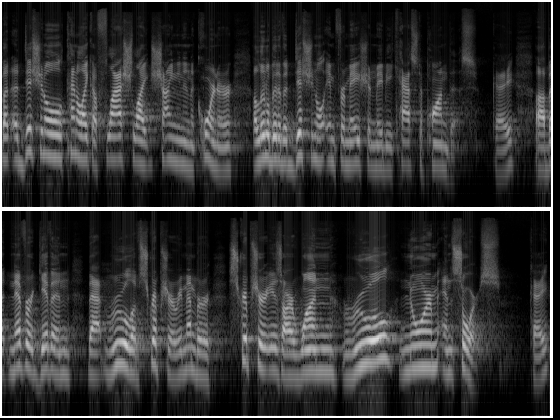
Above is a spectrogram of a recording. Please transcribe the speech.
but additional, kind of like a flashlight shining in a corner, a little bit of additional information may be cast upon this, okay? Uh, but never given that rule of Scripture. Remember, Scripture is our one rule, norm, and source, okay?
